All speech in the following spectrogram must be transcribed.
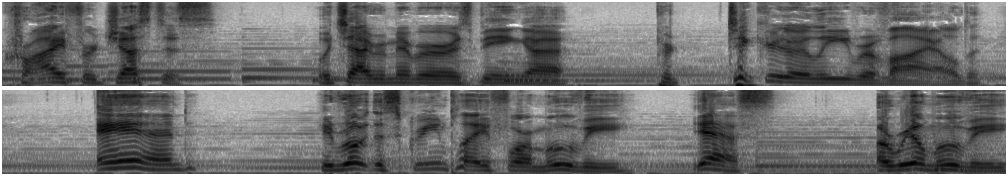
Cry for Justice, which I remember as being uh, particularly reviled. And he wrote the screenplay for a movie, yes, a real movie,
